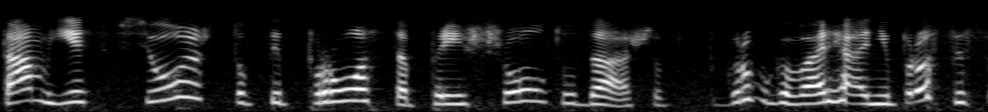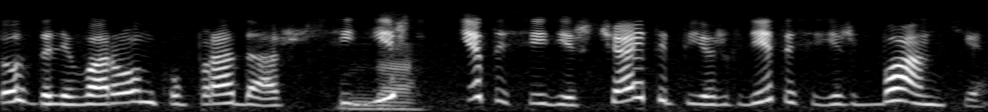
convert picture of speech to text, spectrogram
там есть все, чтобы ты просто пришел туда, чтобы грубо говоря, они просто создали воронку продаж. Сидишь, Да. где ты сидишь, чай ты пьешь, где ты сидишь, в банке.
